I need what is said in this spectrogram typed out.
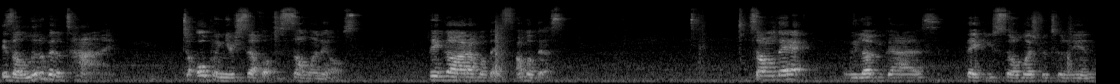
is a little bit of time to open yourself up to someone else. Thank God, I'm a best. I'm a best. So on that, we love you guys. Thank you so much for tuning in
